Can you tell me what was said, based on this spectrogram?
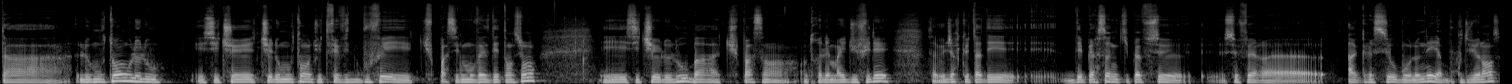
Tu as le mouton ou le loup. Et si tu es, le mouton, tu te fais vite bouffer et tu passes une mauvaise détention. Et si tu es le loup, bah, tu passes entre les mailles du filet. Ça veut dire que tu as des, des, personnes qui peuvent se, se faire euh, agresser au boulonnet, il y a beaucoup de violence,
